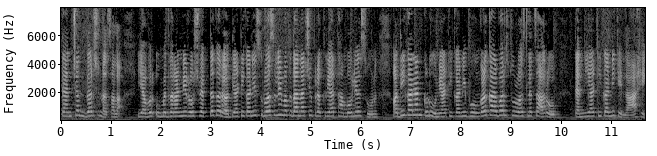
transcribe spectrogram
त्यांच्या निदर्शनास आला. यावर उमेदवारांनी रोष व्यक्त करत या ठिकाणी सुरू असलेली मतदानाची प्रक्रिया थांबवली असून अधिकाऱ्यांकडून या ठिकाणी भोंगळ कारभार सुरू असल्याचा आरोप त्यांनी या ठिकाणी केला आहे.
